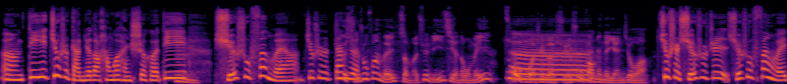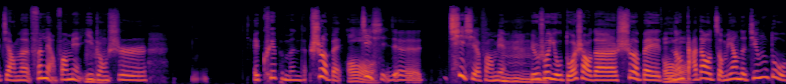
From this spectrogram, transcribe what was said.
嗯，第一就是感觉到韩国很适合。第一，学术氛围啊，就是这个学术氛围怎么去理解呢？我没做过这个学术方面的研究啊。就是学术之学术氛围讲了分两方面，一种是 equipment 设备、机械呃器械方面，比如说有多少的设备能达到怎么样的精度，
